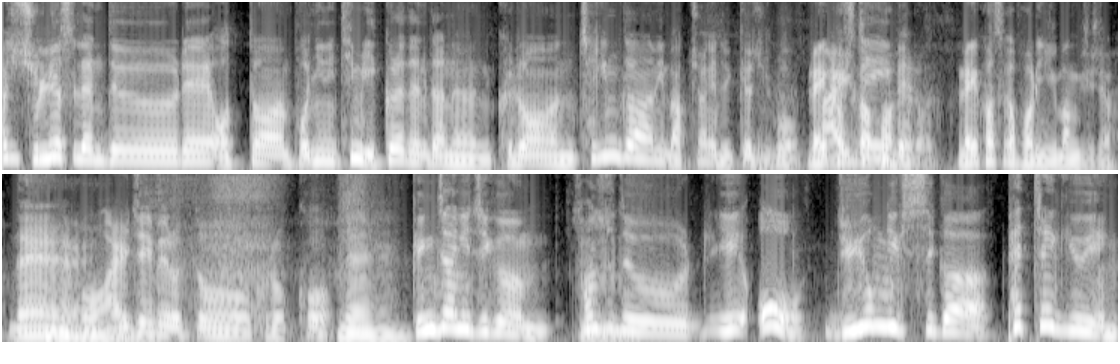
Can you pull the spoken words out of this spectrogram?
사실 줄리어스 랜들의 어떤 본인이 팀을 이끌어야 된다는 그런 책임감이 막중하게 느껴지고 레이커스가 RJ 버- 배럿, 레이커스가 버린 유망주죠. 네, 네. 뭐 RJ 배럿도 그렇고 네. 굉장히 지금 선수들이 오 뉴욕 닉스가 패트릭 유잉,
